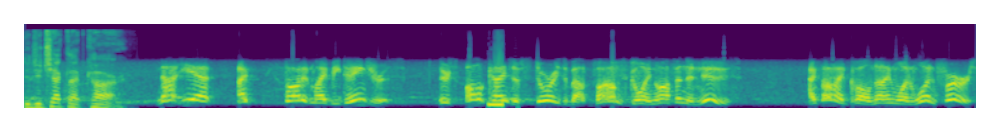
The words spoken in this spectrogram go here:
Did you check that car? Not yet. I thought it might be dangerous. There's all kinds of stories about bombs going off in the news. I thought I'd call 911 first.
